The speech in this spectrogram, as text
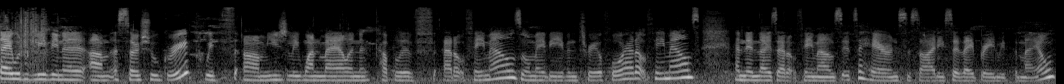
they would live in a, um, a social group with um, usually one male and a couple of adult females, or maybe even three or four adult females. And then those adult females, it's a harem society, so they breed with the male.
